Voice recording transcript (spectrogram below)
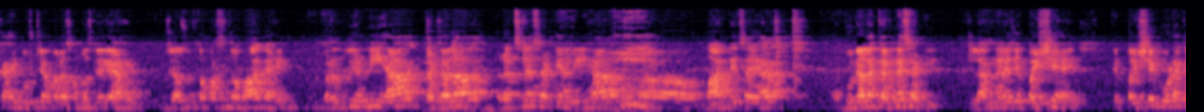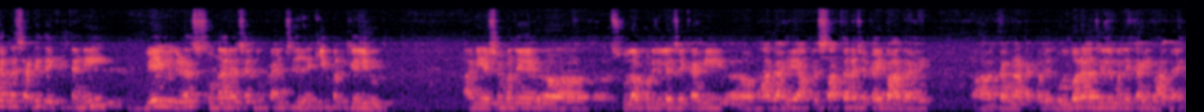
काही गोष्टी आम्हाला समजलेल्या आहेत म्हणजे अजून तपासाचा भाग आहे परंतु यांनी ह्या कटाला रचण्यासाठी आणि ह्या मारणेचा ह्या गुन्ह्याला करण्यासाठी लागणारे जे पैसे आहेत ते पैसे गोळा करण्यासाठी देखील त्यांनी वेगवेगळ्या सोनाऱ्याच्या दुकानांची रेकी पण केली होती. आणि याच्यामध्ये सोलापूर जिल्ह्याचे काही भाग आहे आपले साताऱ्याचे काही भाग आहे. कर्नाटकमध्ये गुलबर्गा जिल्ह्यामध्ये काही भाग आहे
